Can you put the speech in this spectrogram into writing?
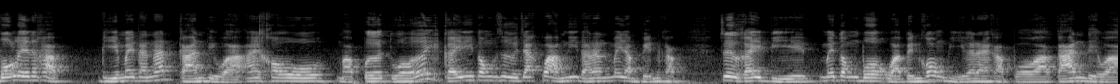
บอกเลยนะครับ ผีไม่ถนัดการที่ว่าไอ้เขามาเปิดตัวเฮ้ยไก่นี่ต้องซื้อจากความนี่แต่นั้นไม่จำเป็นครับซื้อไก่ผีไม่ต้องบอกว่าเป็นข้องผีก็ได้ครับเพราะว่าการที่ว่า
